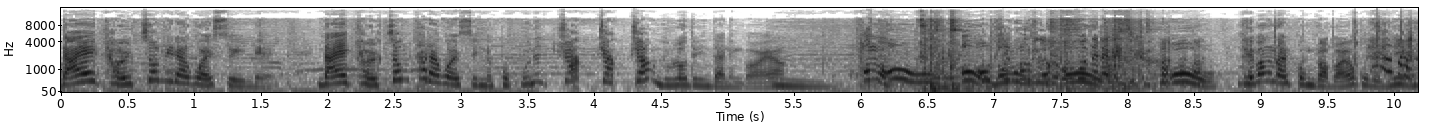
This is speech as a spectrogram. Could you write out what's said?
나의 결점이라고 할 수 있는 나의 결정타라고 할 수 있는 복부는 쫙쫙쫙 눌러드린다는 거예요. 어머, 어, 어, 너무 우리가 흥분을 해가지고, 오, 대박 날 건가 봐요, 고객님.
